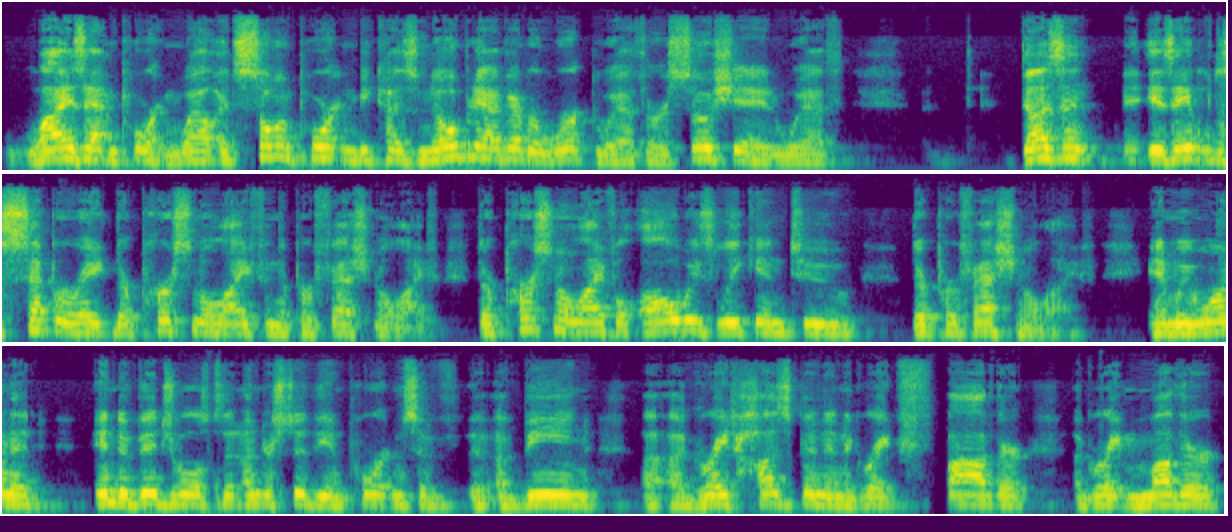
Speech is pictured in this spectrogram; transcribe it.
Why is that important? Well, it's so important because nobody I've ever worked with or associated with doesn't is able to separate their personal life and the professional life. Their personal life will always leak into their professional life. And we wanted individuals that understood the importance of, of being a, a great husband and a great father, a great mother,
